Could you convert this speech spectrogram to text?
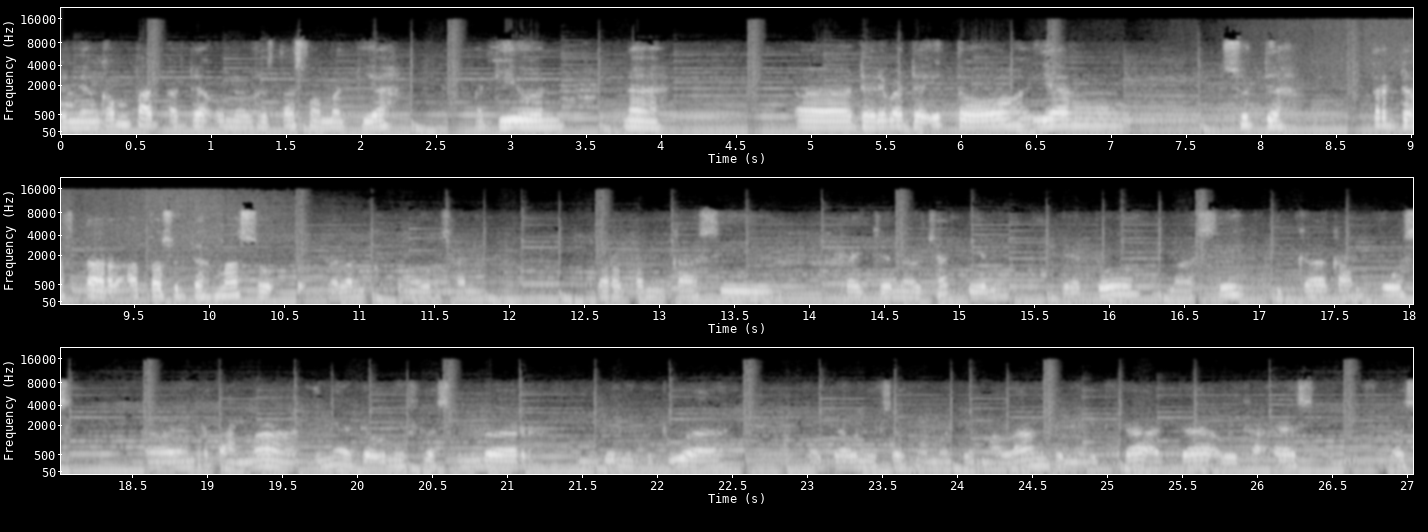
dan yang keempat ada Universitas Muhammadiyah Madiun. Nah, uh, daripada itu yang sudah terdaftar atau sudah masuk dalam kepengurusan komunikasi regional Jatim yaitu masih tiga kampus uh, yang pertama ini ada Universitas Sumber kemudian yang kedua ada Universitas Muhammadiyah Malang dan yang ketiga ada WKS Universitas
